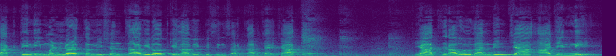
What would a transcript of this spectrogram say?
ताकदीनी मंडळ कमिशनचा विरोध केला व्ही पी सिंग सरकारच्या याच्यात. याच राहुल गांधींच्या आजींनी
